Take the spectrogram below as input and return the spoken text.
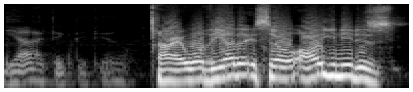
Yeah, I think they do. All right. Well, the other so all you need is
